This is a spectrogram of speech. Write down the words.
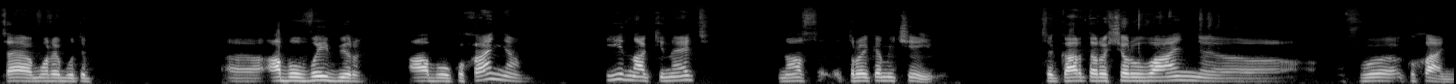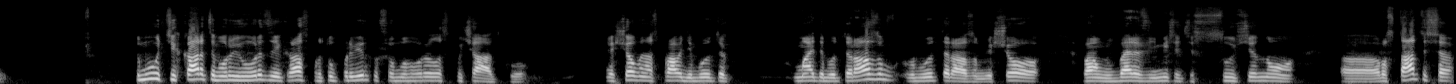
це може бути е, або вибір, або кохання. І на кінець у нас тройка мечей. Це карта розчарувань е, в коханні. Тому ці карти можуть говорити якраз про ту перевірку, що ми говорили спочатку. Якщо ви насправді будете маєте бути разом, ви будете разом. Якщо вам в березні місяці сучено е, розстатися, е,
